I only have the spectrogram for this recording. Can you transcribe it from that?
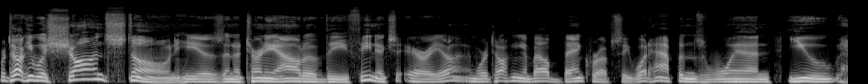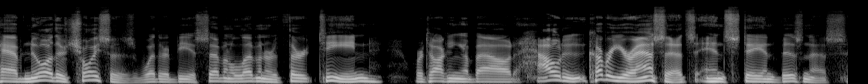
We're talking with Sean Stone. He is an attorney out of the Phoenix area, and we're talking about bankruptcy. What happens when you have no other choices, whether it be a 7 Eleven or 13? We're talking about how to cover your assets and stay in business.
